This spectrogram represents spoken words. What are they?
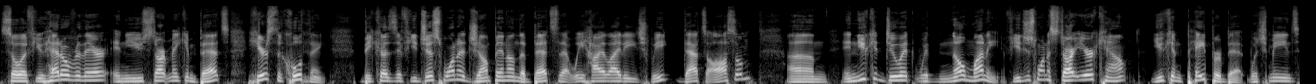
So if you head over there and you start making bets, here's the cool thing: because if you just want to jump in on the bets that we highlight each week, that's awesome, um, and you can do it with no money. If you just want to start your account, you can paper bet, which means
